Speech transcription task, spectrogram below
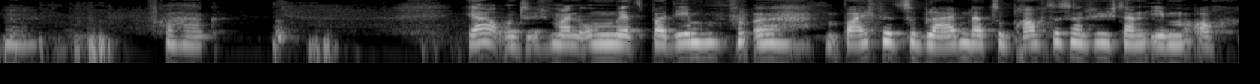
Hm. Frau Haag. Ja, und ich meine, um jetzt bei dem äh, Beispiel zu bleiben, dazu braucht es natürlich dann eben auch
